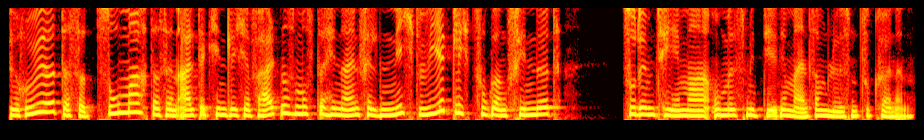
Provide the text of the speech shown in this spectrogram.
berührt, dass er zumacht, dass er in alte kindliche Verhaltensmuster hineinfällt, nicht wirklich Zugang findet zu dem Thema, um es mit dir gemeinsam lösen zu können.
